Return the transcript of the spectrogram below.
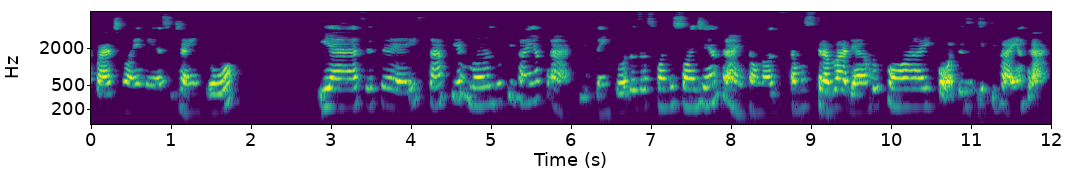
a parte do OMS já entrou, e a CCE está afirmando que vai entrar, que tem todas as condições de entrar. Então, nós estamos trabalhando com a hipótese de que vai entrar.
